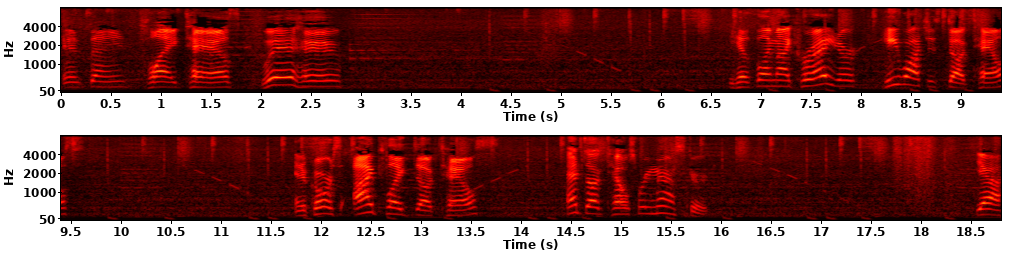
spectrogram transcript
Insane Plague Tales, woohoo. Because, like my creator, he watches DuckTales. And of course, I played DuckTales and DuckTales Remastered. Yeah,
